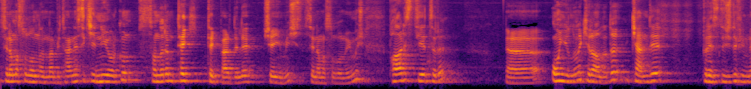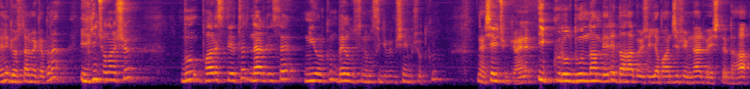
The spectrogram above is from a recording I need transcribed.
sinema salonlarından bir tanesi ki New York'un sanırım tek tek perdeli şeyiymiş, sinema salonuymuş. Paris Theatre'ı e, 10 yıllığına kiraladı. Kendi prestijli filmlerini göstermek adına. İlginç olan şu, bu Paris Theatre neredeyse New York'un Beyoğlu sineması gibi bir şeymiş Utku. Yani şey çünkü yani ilk kurulduğundan beri daha böyle şey yabancı filmler ve işte daha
